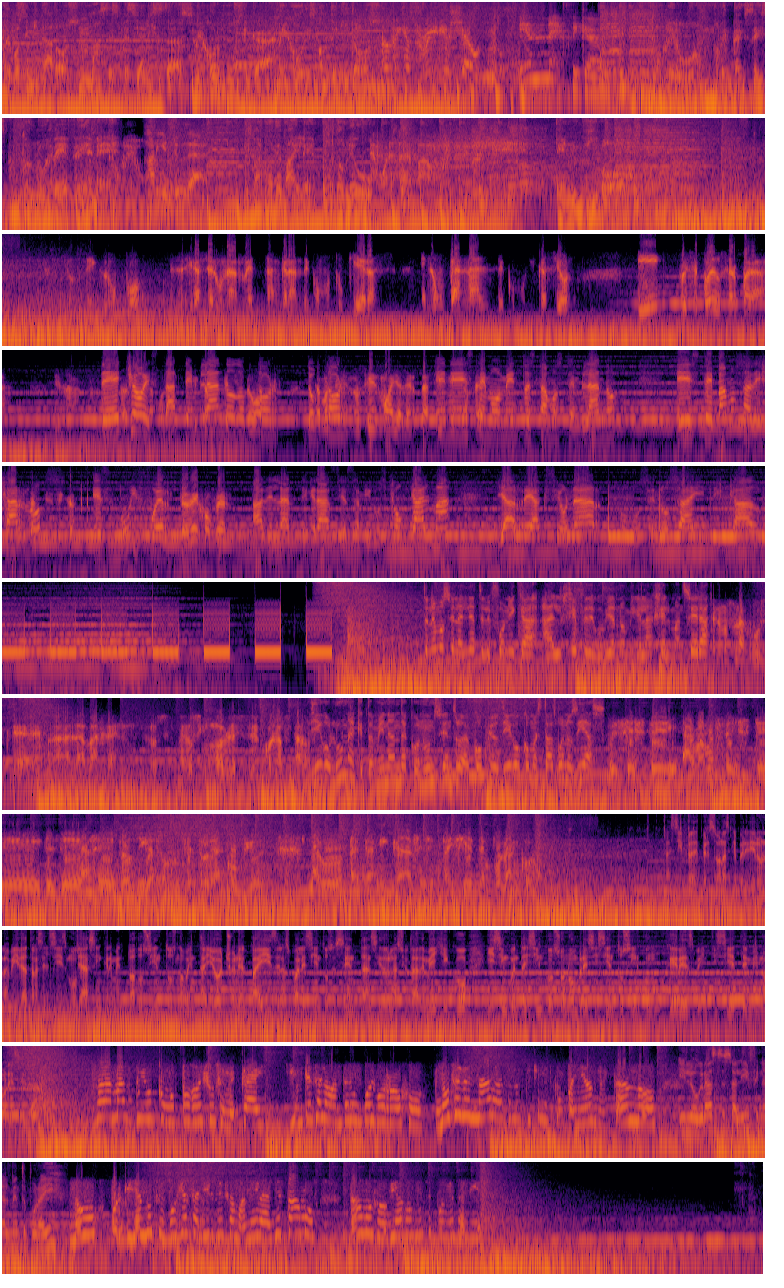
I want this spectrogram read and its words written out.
Nuevos invitados, más especialistas, mejor música, mejores contenidos. In Mexico. W96.9 FM. How do you do that? Marta de Baile por W. And what is that about? En vivo. de grupo, es decir, hacer una red tan grande como tú quieras, en un canal de comunicación, y pues se puede usar para... De hecho, está temblando, doctor. Doctor, en este momento estamos temblando. Este, vamos a sísmica. Es muy Te fuerte. dejo, Fer. Adelante, gracias amigos. Con calma y a reaccionar como se nos ha indicado. Tenemos en la línea telefónica al jefe de gobierno Miguel Ángel Mancera. Tenemos un ajuste a la baja en en los inmuebles eh, colapsados. Diego Luna, que también anda con un centro de acopio. Diego, ¿cómo estás? Buenos días. Pues este, armamos este, desde hace dos días un centro de acopio en Lago Tancanica 67 en Polanco. La cifra de personas que perdieron la vida tras el sismo ya se incrementó a 298 en el país, de las cuales 160 han sido en la Ciudad de México y 55 son hombres y 105 mujeres, 27 menores de edad. Nada más veo como todo eso se me cae y empieza a levantar un polvo rojo. No se ve nada, solo escucho a mis compañeros gritando. ¿Y lograste salir finalmente por ahí? No, porque ya no se podía salir de esa manera. Ya estábamos, estábamos rodeados, no se podía salir.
